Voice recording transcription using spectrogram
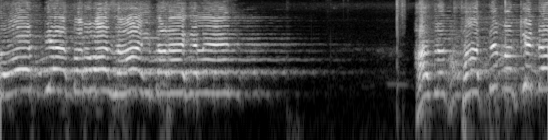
দৌড় দিয়া দরওয়াজায় দাঁড়া গেলেন হযরত ফাতেমাকে ডাক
